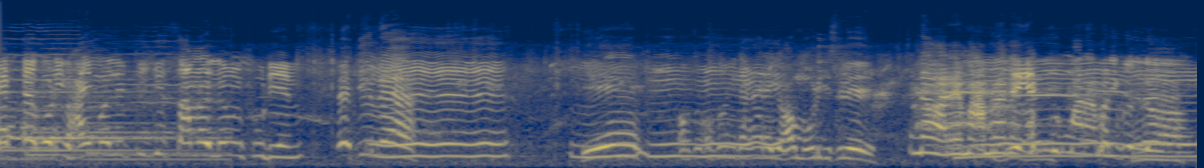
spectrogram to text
একটা করি ভাই মলে টিকিট সামাইল আমি ফুটেন রে মামলা একটু মারামারি করল করল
